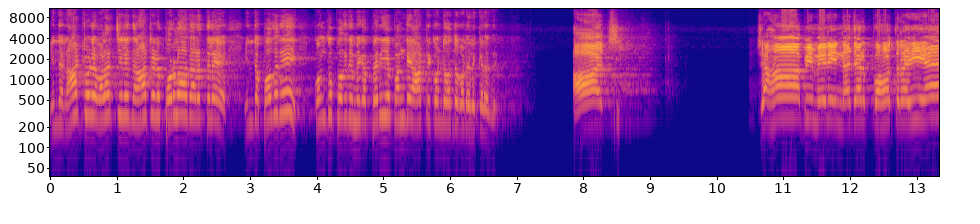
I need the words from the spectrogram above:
இந்த நாட்டுடைய வளர்ச்சியில் இந்த நாட்டுடைய பொருளாதாரத்திலே இந்த பகுதி கொங்கு பகுதி மிக பெரிய பங்கை ஆற்றிக் கொண்டு வந்து கொண்டிருக்கிறது आज जहां भी मेरी नजर पहुंच रही है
